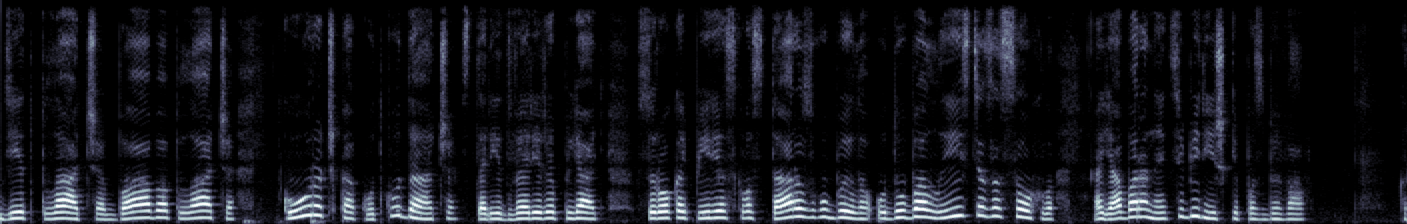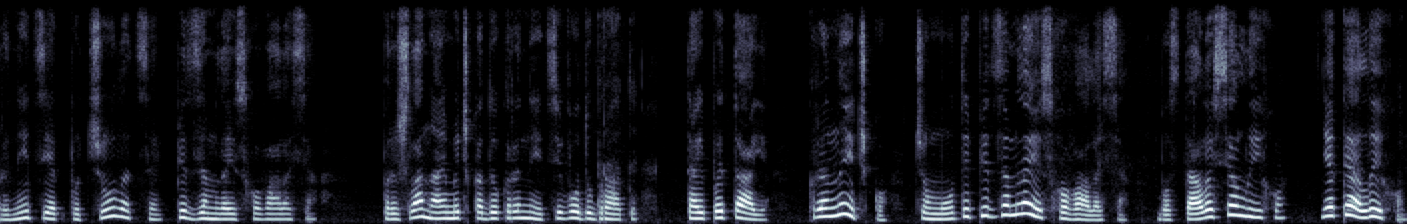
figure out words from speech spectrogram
Дід плаче, баба плаче, курочка кутку даче, старі двері реплять, сорока пір'я з хвоста розгубила, у дуба листя засохло, а я баранецю біріжки позбивав. Криниці, як почула це, під землею сховалася. Прийшла наймичка до криниці воду брати та й питає Криничко, чому ти під землею сховалася? Бо сталося лихо. Яке лихо?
